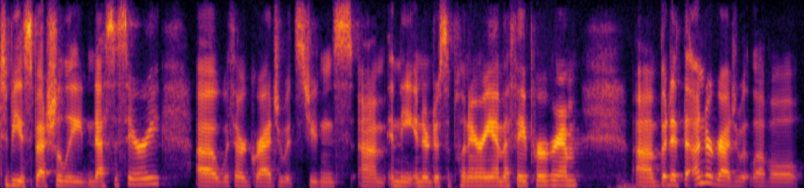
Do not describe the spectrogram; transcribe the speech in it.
to be especially necessary uh, with our graduate students um, in the interdisciplinary MFA program. Uh, but at the undergraduate level,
